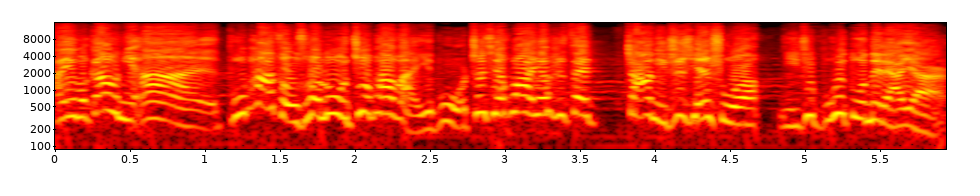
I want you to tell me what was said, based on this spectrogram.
哎呀，我告诉你啊，不怕走错路，就怕晚一步。这些话要是在扎你之前说，你就不会多那俩眼儿。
